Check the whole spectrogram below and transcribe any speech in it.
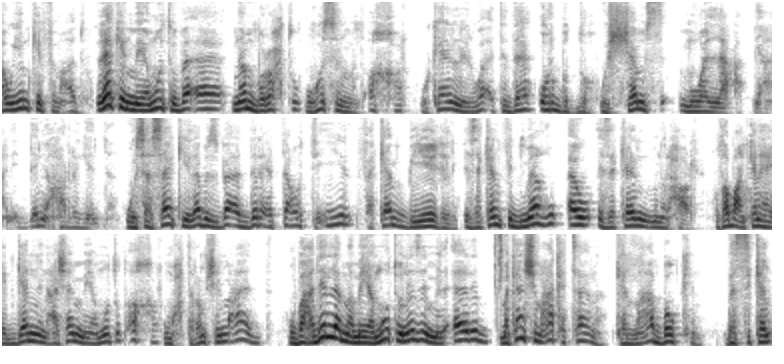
أو يمكن في ميعادهم لكن مياموتو بقى نام براحته ووصل متأخر وكان الوقت ده قرب الظهر والشمس مولعة. يعني الدنيا حر جدا. وساساكي لابس بقى الدرع بتاعه التقيل فكان بيغلي إذا كان في دماغه أو إذا كان من الحر. وطبعا كان هيتجنن عشان مياموتو اتأخر وما احترمش الميعاد. وبعدين لما مياموتو نزل من القارب ما كانش معاه كاتانا كان معاه بوكن. بس كان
